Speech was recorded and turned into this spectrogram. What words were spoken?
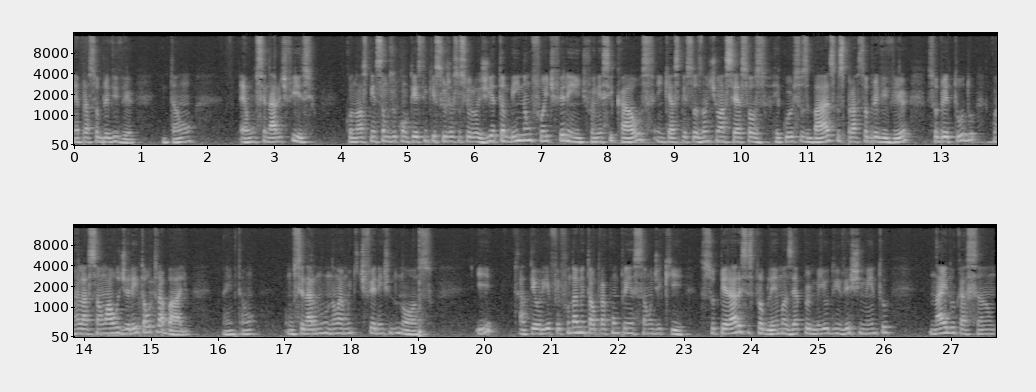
né, para sobreviver. Então, é um cenário difícil. Quando nós pensamos o contexto em que surge a sociologia, também não foi diferente. Foi nesse caos em que as pessoas não tinham acesso aos recursos básicos para sobreviver, sobretudo com relação ao direito ao trabalho. Né? Então, um cenário não é muito diferente do nosso. E a teoria foi fundamental para a compreensão de que superar esses problemas é por meio do investimento na educação,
